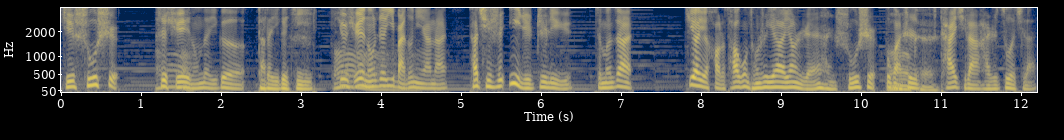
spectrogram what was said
其实舒适是雪铁龙的一个、它的一个基因，就是雪铁龙这一百多年来，它其实一直致力于怎么在既要有好的操控，同时又要让人很舒适，不管是开起来还是坐起来。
